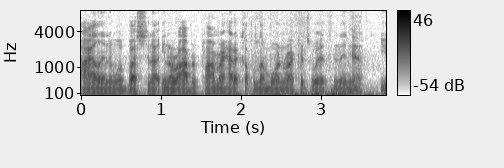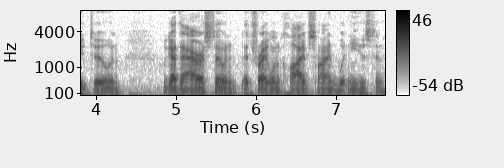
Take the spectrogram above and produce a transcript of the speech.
Island, and we're busting up. You know, Robert Palmer had a couple number one records with, and then Yeah. U2, and we got to Arista, and that's right when Clive signed Whitney Houston.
